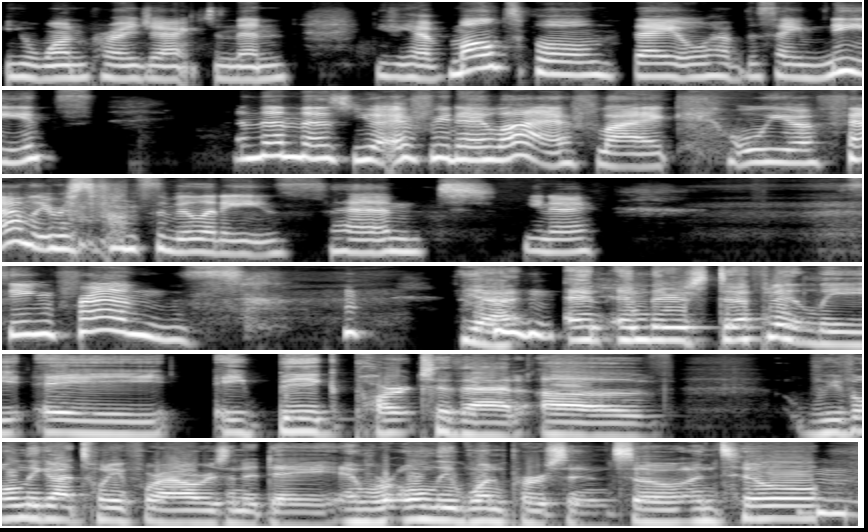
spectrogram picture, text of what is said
your one project and then if you have multiple they all have the same needs and then there's your everyday life like all your family responsibilities and you know seeing friends. Yeah and and there's definitely a a big part to that of we've only got 24 hours in a day and we're only one person. So until mm-hmm.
